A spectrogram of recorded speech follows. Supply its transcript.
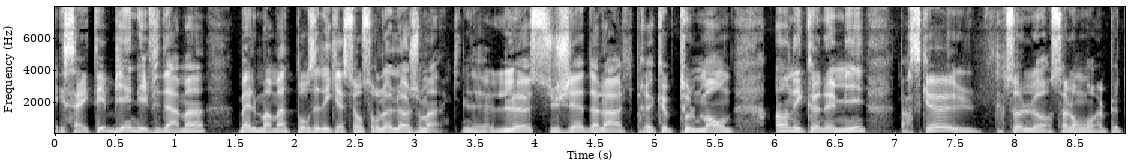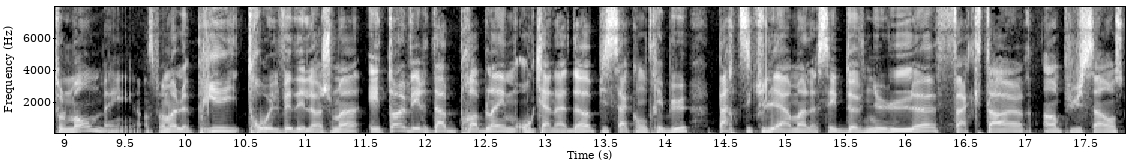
Et ça a été bien évidemment ben, le moment de poser des questions sur le logement, le sujet de l'heure qui préoccupe tout le monde en économie. Parce que, selon un peu tout le monde, ben, en ce moment, le prix trop élevé des logements est un véritable problème au Canada, puis ça contribue particulièrement. C'est devenu le facteur en puissance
